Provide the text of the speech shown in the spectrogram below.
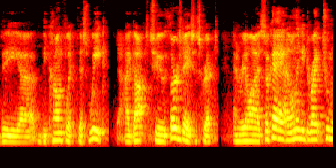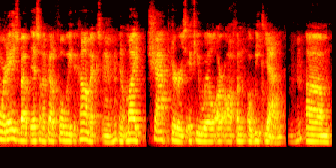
the uh, the conflict this week, Yeah. I got to Thursday's script and realized, okay, I only need to write two more days about this, and I've got a full week of comics. Mm-hmm. You know, my chapters, if you will, are often a week Yeah. long. Mm-hmm. Um,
